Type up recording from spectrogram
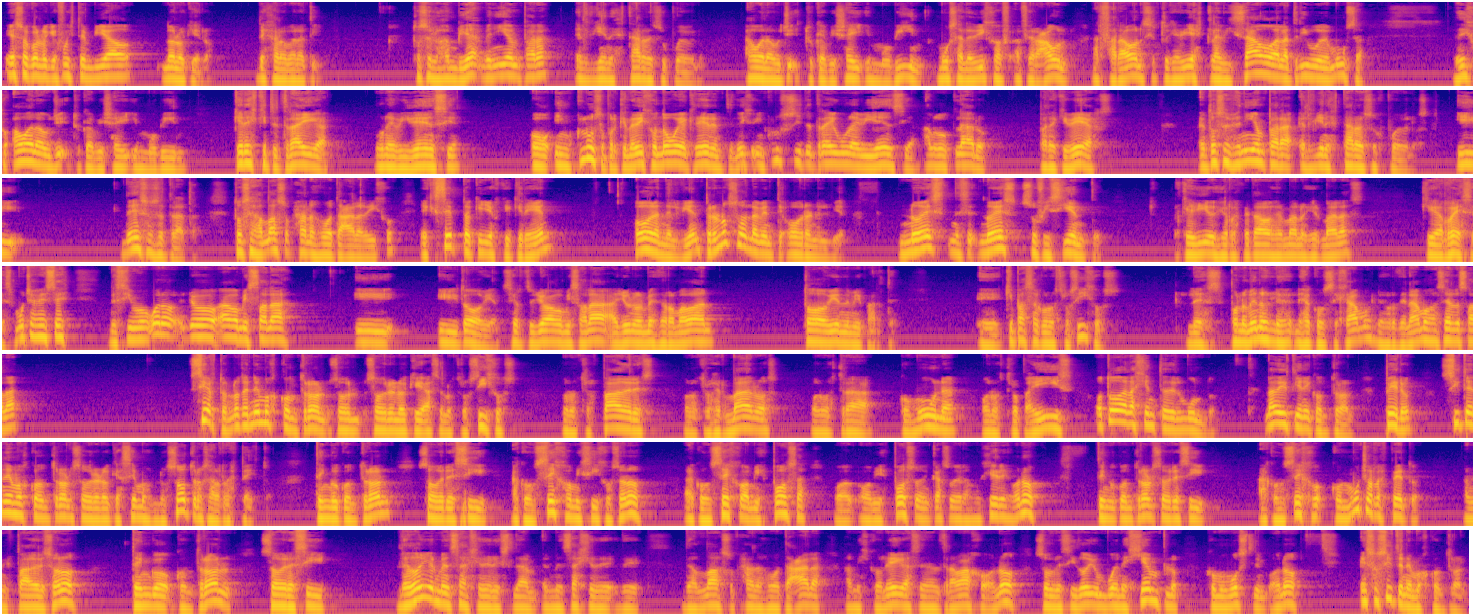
eso con lo que fuiste enviado no lo quiero, déjalo para ti. Entonces los enviados venían para el bienestar de su pueblo. Musa le dijo a Faraón, al faraón, cierto que había esclavizado a la tribu de Musa. Le dijo, ¿quieres que te traiga una evidencia? O incluso, porque le dijo, no voy a creer en ti, le dijo, incluso si te traigo una evidencia, algo claro, para que veas. Entonces venían para el bienestar de sus pueblos. Y de eso se trata. Entonces Allah subhanahu wa ta'ala dijo, excepto aquellos que creen, obran el bien, pero no solamente obran el bien. No es, no es suficiente, queridos y respetados hermanos y hermanas, que reces. Muchas veces decimos, bueno, yo hago mi salah y, y todo bien, ¿cierto? Yo hago mi salah, ayuno el mes de Ramadán, todo bien de mi parte. Eh, ¿Qué pasa con nuestros hijos? Les, por lo menos les, les aconsejamos, les ordenamos hacer el salah Cierto, no tenemos control sobre, lo que hacen nuestros hijos, o nuestros padres, o nuestros hermanos, o nuestra comuna, o nuestro país, o toda la gente del mundo. Nadie tiene control, pero sí tenemos control sobre lo que hacemos nosotros al respecto. Tengo control sobre si aconsejo a mis hijos o no, aconsejo a mi esposa o a, o a mi esposo en caso de las mujeres o no. Tengo control sobre si aconsejo con mucho respeto a mis padres o no tengo control sobre si le doy el mensaje del Islam, el mensaje de, de, Allah subhanahu wa ta'ala a mis colegas en el trabajo o no, sobre si doy un buen ejemplo como muslim o no. Eso sí tenemos control.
